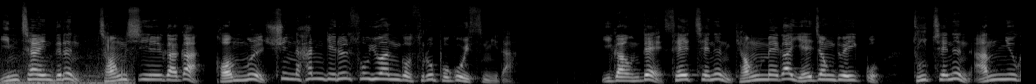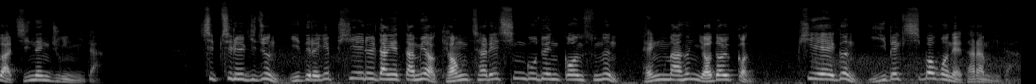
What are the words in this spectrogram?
임차인들은 정 씨 일가가 건물 51개를 소유한 것으로 보고 있습니다. 이 가운데 세 채는 경매가 예정돼 있고 두 채는 압류가 진행 중입니다. 17일 기준 이들에게 피해를 당했다며 경찰에 신고된 건수는 148건, 피해액은 210억 원에 달합니다.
